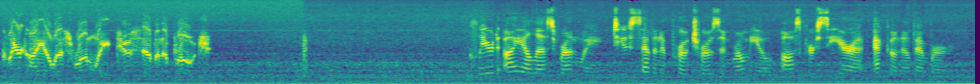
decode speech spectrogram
Cleared ILS runway 27 approach. Cleared ILS runway 27 approach Rosen Romeo Oscar Sierra Echo November.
